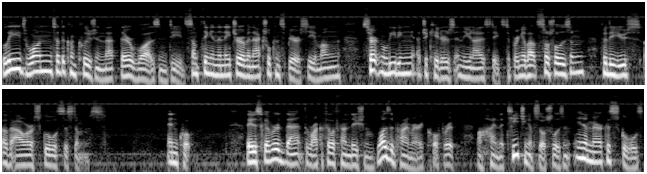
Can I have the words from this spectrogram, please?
leads one to the conclusion that there was, indeed, something in the nature of an actual conspiracy among certain leading educators in the United States to bring about socialism through the use of our school systems. End quote. They discovered that the Rockefeller Foundation was the primary culprit behind the teaching of socialism in America's schools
